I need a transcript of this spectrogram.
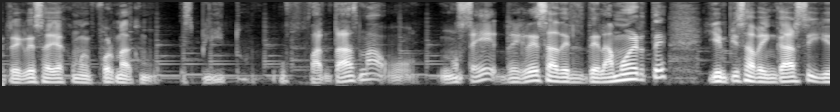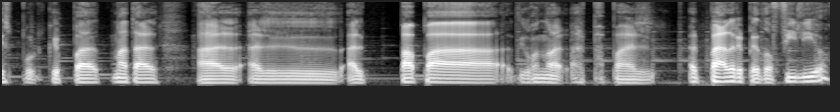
regresa ya como en forma como espíritu, fantasma o no sé, regresa del- de la muerte y empieza a vengarse y es porque mata al, al, al papa, digo no, al, al papa, al, al padre pedofilio,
